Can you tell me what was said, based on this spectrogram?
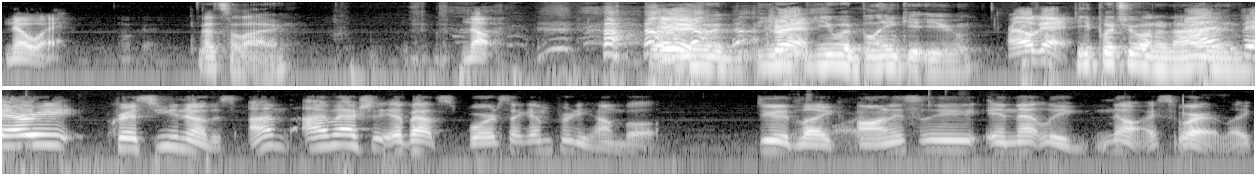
No way. Okay. That's a lie. No. Dude, he would he, Chris. he would blanket you. Okay. He put you on an island. I'm very Chris, you know this. I'm I'm actually about sports like I'm pretty humble. Dude, like Why? honestly, in that league, no, I swear, like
